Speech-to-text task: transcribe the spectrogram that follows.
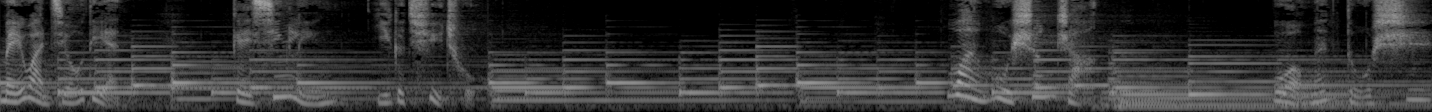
每晚九点，给心灵一个去处。万物生长，我们读诗。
